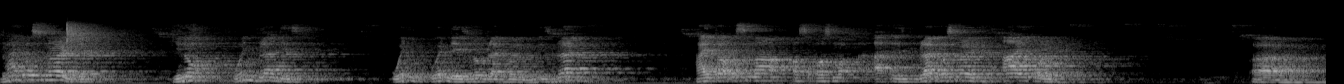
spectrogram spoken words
Blood osmolarity, you know, when blood is, when when there is no blood volume, is blood hyperosmolar, os, osmo, uh, is blood osmolarity high or uh,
